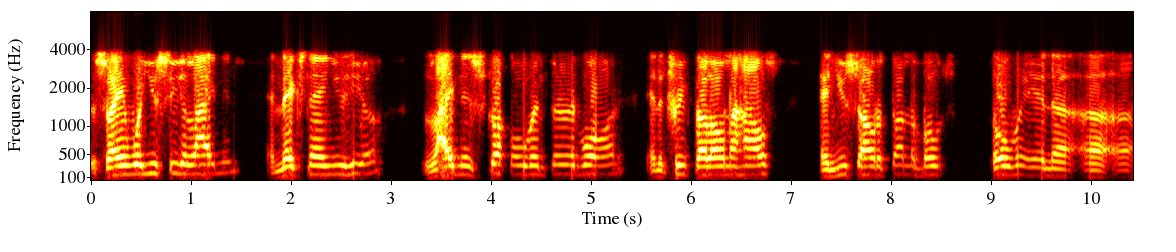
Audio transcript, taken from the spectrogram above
the same way you see the lightning, and next thing you hear, lightning struck over in third ward, and the tree fell on the house, and you saw the thunderbolts over in uh, uh,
